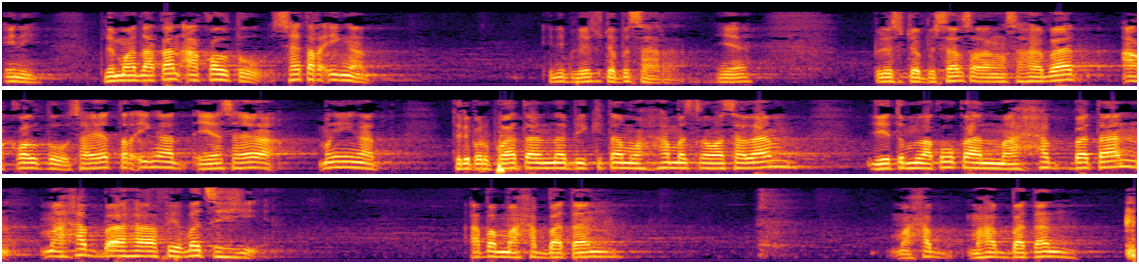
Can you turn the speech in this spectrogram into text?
ini beliau mengatakan akal tuh saya teringat. Ini beliau sudah besar ya. Beliau sudah besar seorang sahabat. Akal tuh saya teringat. Ya saya mengingat dari perbuatan Nabi kita Muhammad SAW yaitu melakukan mahabbatan mahabbaha fi wajhi. Apa mahabbatan mahab, mahabbatan.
